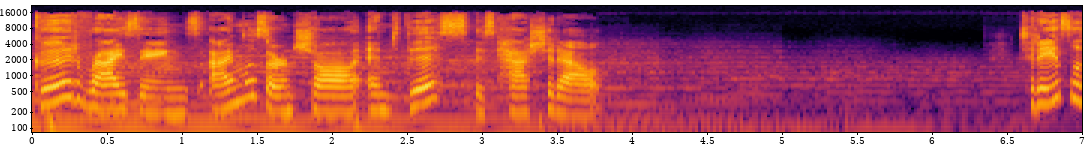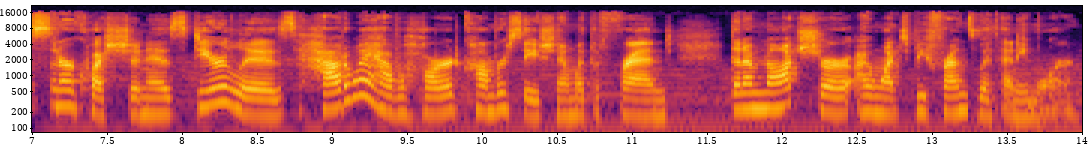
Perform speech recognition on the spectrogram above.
Good risings. I'm Liz Earnshaw, and this is Hash It Out. Today's listener question is Dear Liz, how do I have a hard conversation with a friend that I'm not sure I want to be friends with anymore?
